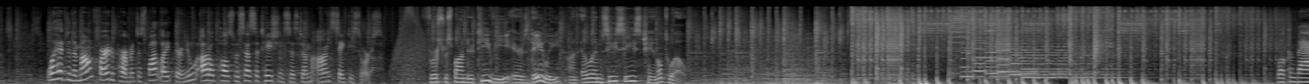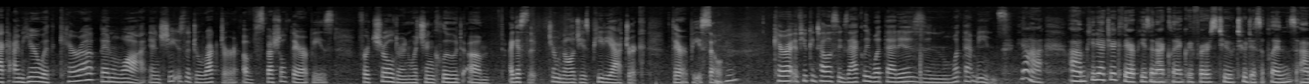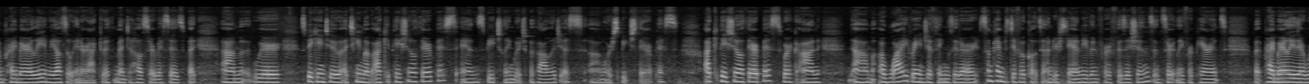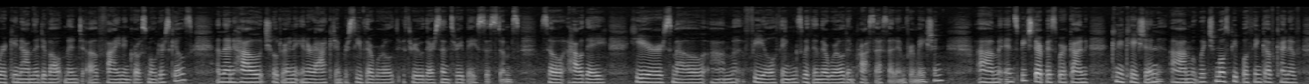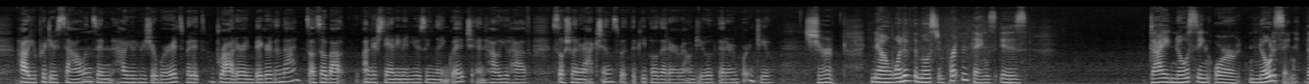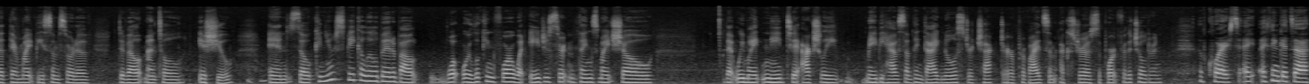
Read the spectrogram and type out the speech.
We'll head to the Mound Fire Department to spotlight their new auto pulse resuscitation system on Safety Source. First Responder TV airs daily on LMCC's Channel 12. Welcome back. I'm here with Kara Benoit, and she is the director of special therapies for children, which include, um, I guess the terminology is pediatric therapy. So, Kara, if you can tell us exactly what that is and what that means. Yeah, um, pediatric therapies in our clinic refers to two disciplines um, primarily, and we also interact with mental health services. But um, we're speaking to a team of occupational therapists and speech language pathologists um, or speech therapists. Occupational therapists work on um, a wide range of things that are sometimes difficult to understand, even for physicians and certainly for parents. But primarily, they're working on the development of fine and gross motor skills, and then how children interact and perceive their world through their sensory based systems. So, how they hear, smell, um, feel things within their world and process that information. Um, and speech therapists work on communication, um, which most people think of kind of how you produce sounds and how you use your words, but it's broader and bigger than that. It's also about understanding and using language and how you have social interactions with the people that are around you that are important to you. Sure. Now, one of the most important things is diagnosing or noticing that there might be some sort of developmental issue. Mm-hmm. And so, can you speak a little bit about what we're looking for, what ages certain things might show, that we might need to actually maybe have something diagnosed or checked or provide some extra support for the children? Of course, I, I think it's a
